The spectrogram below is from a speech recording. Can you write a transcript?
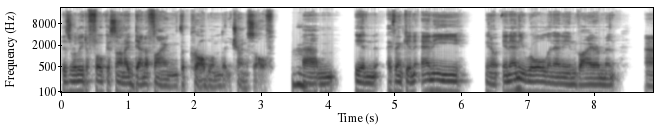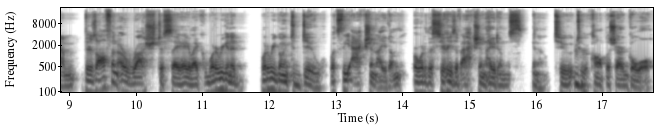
is really to focus on identifying the problem that you're trying to solve. Mm-hmm. Um, in I think in any you know in any role in any environment, um, there's often a rush to say, hey, like, what are we going to what are we going to do? What's the action item or what are the series of action items, you know, to, mm-hmm. to accomplish our goal?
